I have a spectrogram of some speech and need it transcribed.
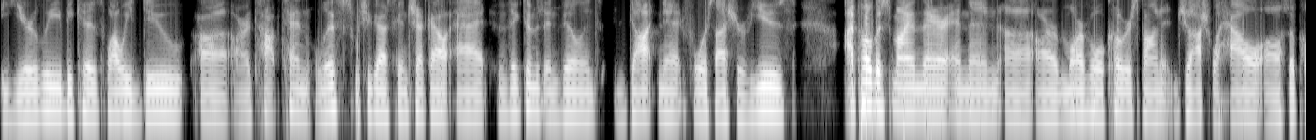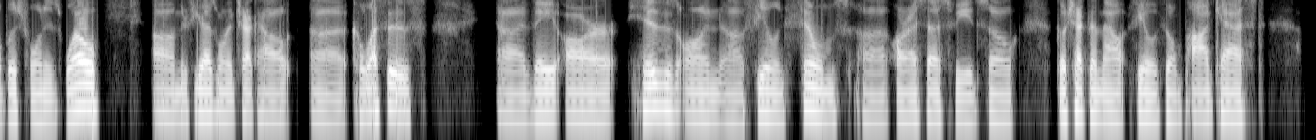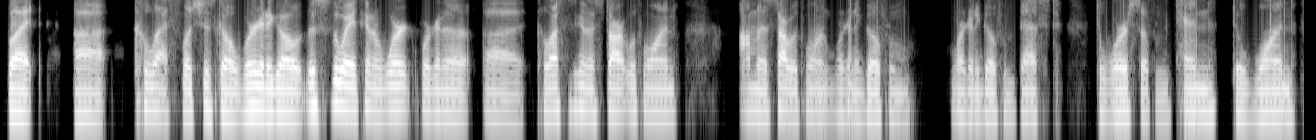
yearly because while we do uh, our top 10 lists, which you guys can check out at victimsandvillains.net forward slash reviews, I published mine there, and then uh, our Marvel correspondent Joshua Howell also published one as well. Um, if you guys want to check out uh, uh, they are his is on uh, Feel and Films uh, RSS feed, so go check them out. Feel and Film podcast. But uh, Kales, let's just go. We're gonna go. This is the way it's gonna work. We're gonna uh, Kales is gonna start with one. I'm gonna start with one. We're gonna go from we're gonna go from best to worst. So from ten to one.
